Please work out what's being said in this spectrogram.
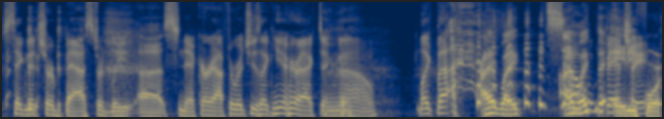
signature bastardly uh, snicker afterwards. She's like, "You're acting now." Like that. I like so I like the bitchy. 84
